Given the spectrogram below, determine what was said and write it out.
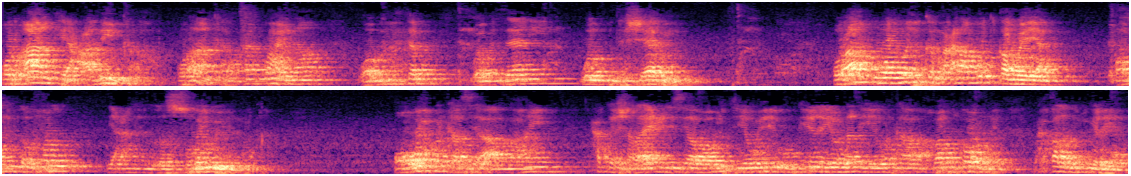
qur'aanka cadiimka ah. Qur'aanka waxaan ku haynaa waa muxkam waa mathani waa mutashaabih qur'aanku waa muxkam macnaha mudqa weeyaan waa mid la yani la sugay weya marka oo wax markaasi aan lahayn xagga sharaa'icdiisi awaabirtiiyo wixii uu keenayo dhan iyo markaa akhbaarka ka hormay wax qalada ma gelayaan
